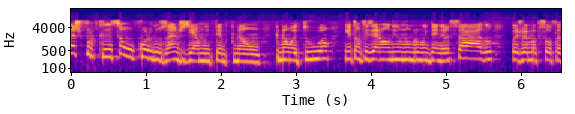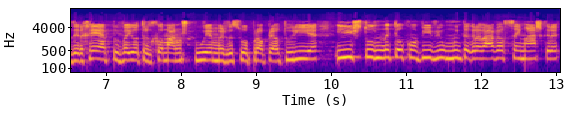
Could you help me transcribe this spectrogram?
mas porque são o cor dos anjos e há muito tempo que não, que não atuam, e então fizeram ali um número muito engraçado, depois veio uma pessoa fazer rap, veio outra declamar uns poemas da sua própria autoria, e isto tudo naquele convívio muito agradável, sem máscara,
